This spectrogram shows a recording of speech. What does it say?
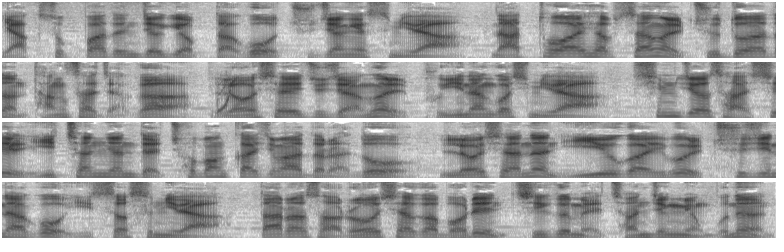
약속받은 적이 없다고 주장했습니다. 나토와 협상을 주도하던 당사자가 러시아의 주장을 부인한 것입니다. 심지어 사실 2000년대 초반까지 지만 하더라도 러시아는 EU 가입을 추진하고 있었습니다. 따라서 러시아가 벌인 지금의 전쟁 명분은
